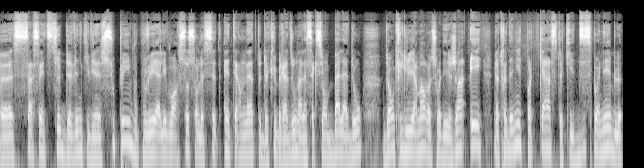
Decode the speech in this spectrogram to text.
Euh, ça s'intitule Devine qui vient souper. Vous pouvez aller voir ça sur le site internet de Cube Radio dans la section balado. Donc régulièrement on reçoit des gens et notre dernier podcast qui est disponible,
